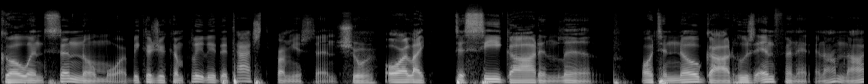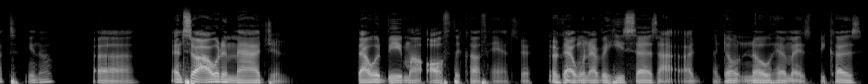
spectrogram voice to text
go and sin no more because you're completely detached from your sin, sure. or like to see God and live, or to know God who's infinite, and I'm not, you know. Uh, and so I would imagine that would be my off the cuff answer Okay. that whenever he says I, I, I don't know him is because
